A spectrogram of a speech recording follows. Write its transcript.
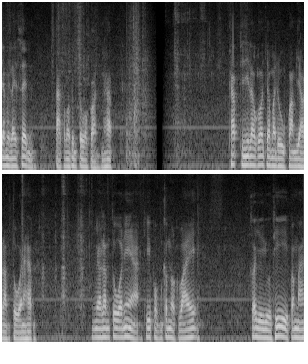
จะมีลายเส้น ตัดออกมาเป็นตัวก่อนนะครับ ครับทีนี้เราก็จะมาดูความยาวลำตัวนะครับ ยาวลำตัวเนี่ยที่ผมกำหนดไว้ ก็อยู่อยู่ที่ประมาณ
